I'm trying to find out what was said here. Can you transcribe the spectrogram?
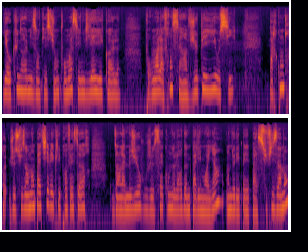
il n'y a aucune remise en question. Pour moi, c'est une vieille école. Pour moi, la France, c'est un vieux pays aussi. Par contre, je suis en empathie avec les professeurs dans la mesure où je sais qu'on ne leur donne pas les moyens, on ne les paye pas suffisamment.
